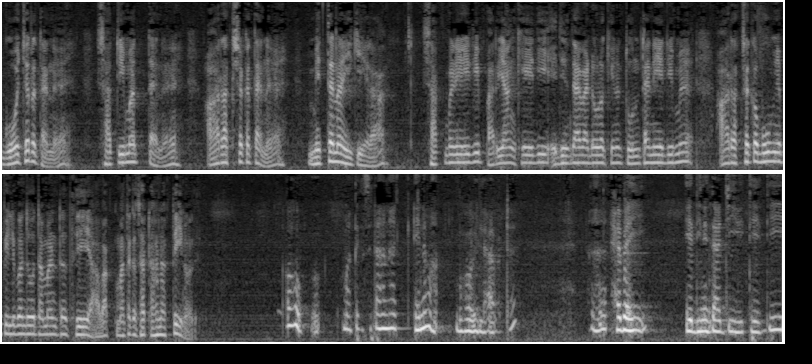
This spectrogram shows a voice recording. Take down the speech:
ගෝචර තැන සතිමත් තැන ආරක්ෂක තැන මෙතනයි කියලා සක්මණේදී පරියංකේදී එදිනදා වැඩවල කියන තුන් තැනේදීම ආරක්ෂක භූමිය පිළිබඳව Tamanට තේයාවක් මතක සටහනක් තියෙනවද? ඔව් මතක සටහනක් එනවා බොහෝ වෙලාවට. හැබැයි එදිනෙදා ජීවිතයේදී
